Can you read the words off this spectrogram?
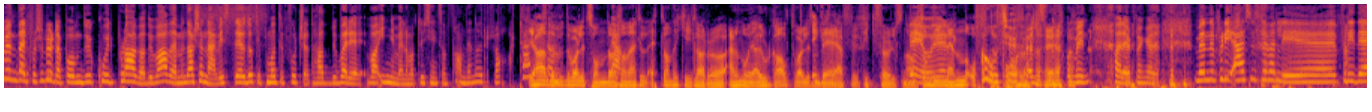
men derfor så lurte jeg på om du, hvor plaga du var av det. Men da skjønner jeg, hvis det, dere på en måte fortsatt hadde, du bare var innimellom at du kjente sånn faen, det er noe rart her. Ja, det, liksom. det var litt sånn. Det var sånn et, et eller annet jeg ikke klarer å Er det noe jeg har gjort galt? Var liksom det jeg fikk følelsen av, Det er som jo vi menn ofte får. da. go-to-følelsen Ja. for menn. Har jeg hørt noe galt. Men eh, fordi jeg syns det er veldig Fordi det,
